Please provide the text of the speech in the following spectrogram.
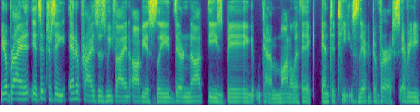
You know, Brian, it's interesting. Enterprises, we find obviously they're not these big kind of monolithic entities. They're diverse. Every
